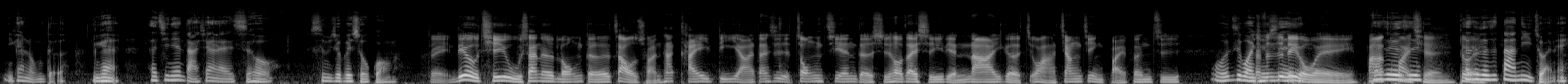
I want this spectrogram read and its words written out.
你看龙德，你看他今天打下来的时候，是不是就被收光了？对，六七五三的隆德造船，它开低啊，但是中间的时候在十一点拉一个，哇，将近百分之，我这完全是六哎，八块钱，它这个是大逆转哎、欸，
